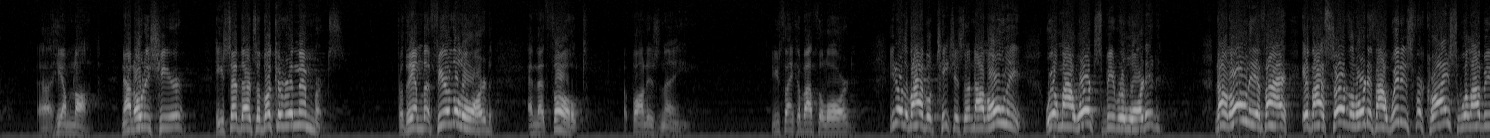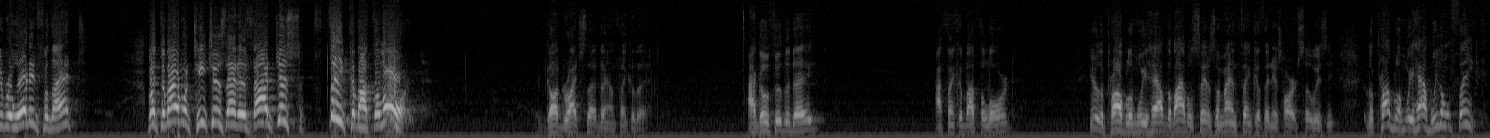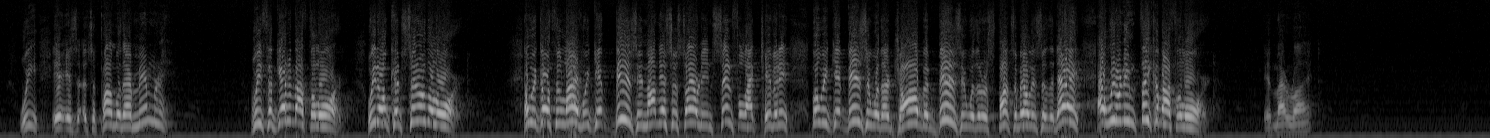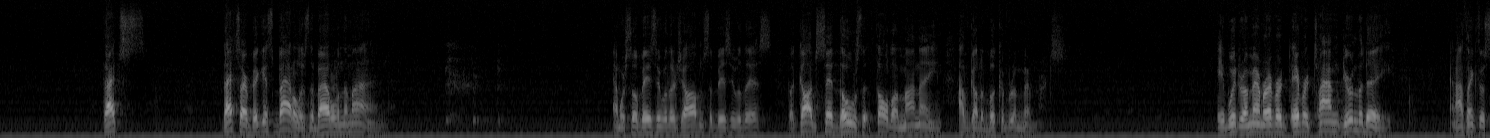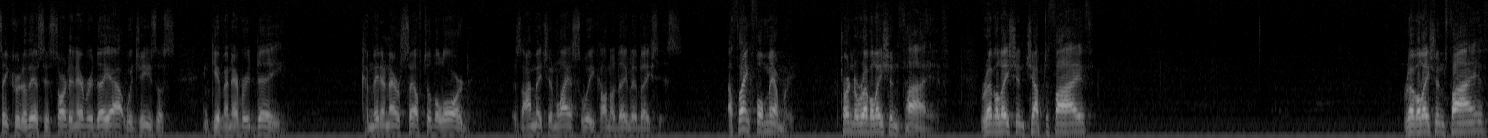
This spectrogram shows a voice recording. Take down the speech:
uh, him not. Now, notice here, he said there's a book of remembrance for them that fear the Lord and that thought upon his name. You think about the Lord. You know, the Bible teaches that not only will my works be rewarded, not only if I if I serve the Lord, if I witness for Christ, will I be rewarded for that? But the Bible teaches that if I just think about the Lord, God writes that down. Think of that. I go through the day, I think about the Lord. You know the problem we have, the Bible says, a man thinketh in his heart, so is he. The problem we have, we don't think. We, it's, it's a problem with our memory. We forget about the Lord. We don't consider the Lord. And we go through life, we get busy, not necessarily in sinful activity, but we get busy with our job and busy with the responsibilities of the day, and we don't even think about the Lord. Isn't that right? That's, that's our biggest battle, is the battle in the mind. and we're so busy with our job and so busy with this. But God said, Those that thought on my name, I've got a book of remembrance. It would remember every, every time during the day. And I think the secret of this is starting every day out with Jesus and giving every day, committing ourselves to the Lord, as I mentioned last week, on a daily basis. A thankful memory. Turn to Revelation 5. Revelation chapter 5. Revelation 5,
